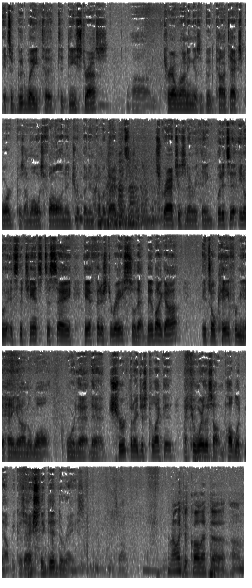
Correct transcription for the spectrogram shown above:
it's a good way to to de-stress. Um, trail running is a good contact sport because I'm always falling and tripping and coming back with scratches and everything. But it's a, you know it's the chance to say, hey, I finished the race, so that bib I got, it's okay for me to hang it on the wall. Or that, that shirt that I just collected, I can wear this out in public now because I actually did the race. So And I like to call that the um,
